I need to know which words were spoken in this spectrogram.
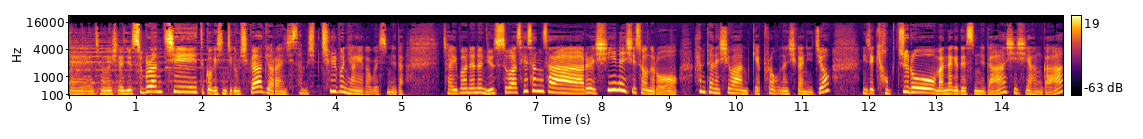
네, 정용실의 뉴스 브런치 듣고 계신 지금 시각 11시 37분 향해 가고 있습니다. 자, 이번에는 뉴스와 세상사를 시인의 시선으로 한 편의 시와 함께 풀어보는 시간이죠. 이제 격주로 만나게 됐습니다. 시시한가.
